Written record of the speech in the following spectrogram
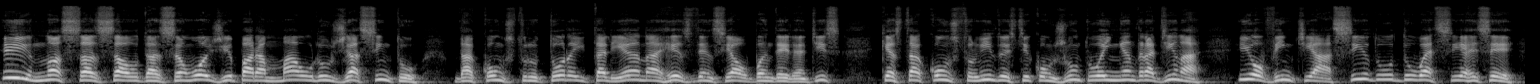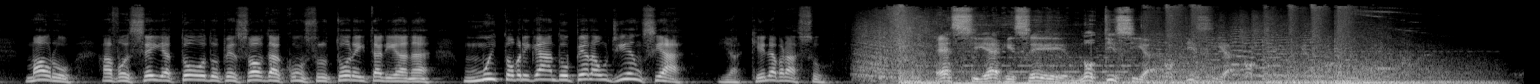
E nossa saudação hoje para Mauro Jacinto, da construtora italiana Residencial Bandeirantes que está construindo este conjunto em Andradina e ouvinte assíduo do SRC. Mauro, a você e a todo o pessoal da construtora italiana, muito obrigado pela audiência e aquele abraço. SRC Notícia. Notícia.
